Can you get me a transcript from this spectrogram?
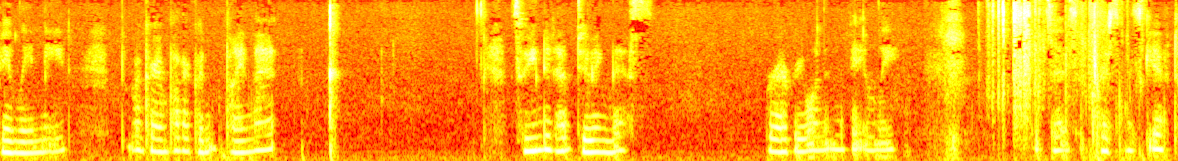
family in need, but my grandfather couldn't find that. So he ended up doing this for everyone in the family. It says a Christmas gift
